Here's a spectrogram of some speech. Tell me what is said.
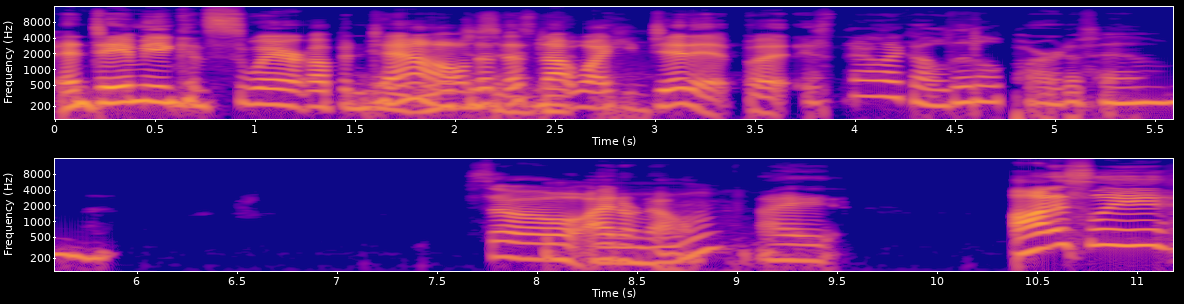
And Damian can swear up and Yeah, down that that's not it. why he did it, but isn't there like a little part of him? So I don't know. Mhm. I honestly,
